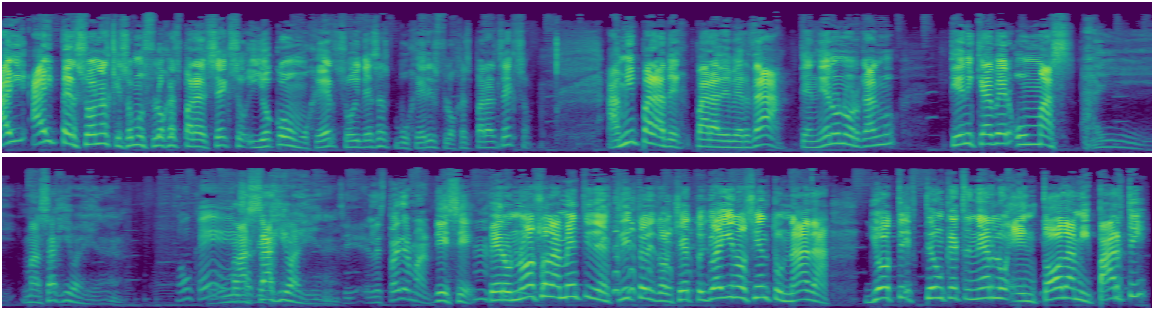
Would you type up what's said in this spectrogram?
hay, hay personas que somos flojas para el sexo y yo como mujer soy de esas mujeres flojas para el sexo. A mí para de, para de verdad tener un orgasmo tiene que haber un más, ay, masaje vaginal. Ok. Masaje vaginal. Sí, el Spider-Man. Dice, pero no solamente del clítoris, Don Cheto, yo ahí no siento nada. Yo te- tengo que tenerlo en toda mi parte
